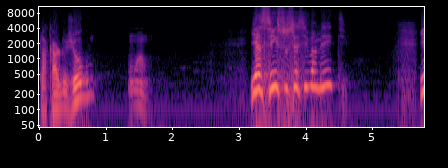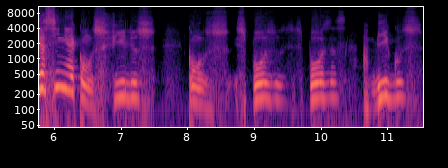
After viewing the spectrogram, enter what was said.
Placar do jogo, um a um. E assim sucessivamente. E assim é com os filhos, com os esposos, esposas, amigos,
